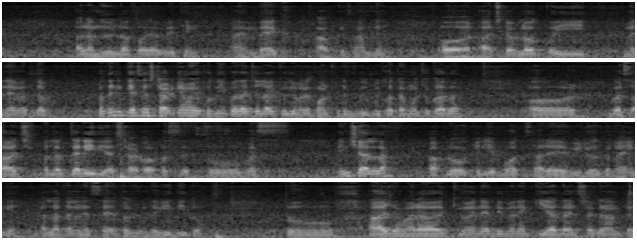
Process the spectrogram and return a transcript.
अलहमदिल्ला for everything I am back आपके सामने। और आज का ब्लॉग कोई मैंने मतलब पता नहीं कैसे स्टार्ट किया, मुझे खुद नहीं पता चला क्योंकि मेरा कॉन्फिडेंस बिल्कुल ख़त्म हो चुका था। और बस आज मतलब कर ही दिया स्टार्ट वापस से। तो बस इन आप लोगों के लिए बहुत सारे वीडियोस बनाएँगे। अल्लाह ताला ने सेहत और ज़िंदगी दी तो। तो आज हमारा क्यू एन ए भी मैंने किया था इंस्टाग्राम पे।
